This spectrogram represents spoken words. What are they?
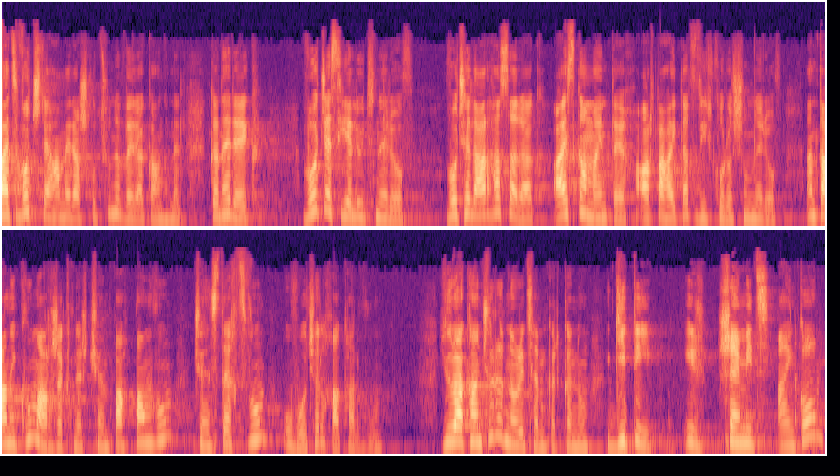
բայց ոչ թե համերաշխությունը վերականգնել։ Կներեք, ոչ այս ելույթներով, ոչ էլ առհասարակ այս կամ այնտեղ արտահայտած դիրքորոշումներով ընտանիքում արժեքներ չեն պահպանվում, չեն ստեղծվում ու ոչ էլ խաթարվում։ Յուրաքանչյուրը նորից եմ կրկնում, գիտի իր շեմից այն կողմ,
